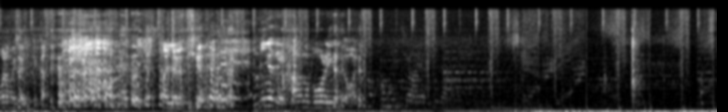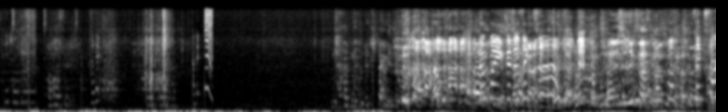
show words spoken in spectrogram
俺も急いで行くから。みんなで顔のボールになって終わり。落ちてるねあれ？あれ？どこ行くの？ザキさん。何しに来たんですかザキさ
